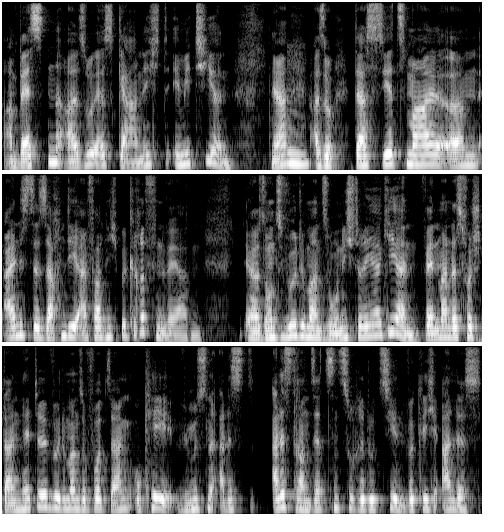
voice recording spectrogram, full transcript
Am besten also es gar nicht emittieren. Ja, mhm. also das jetzt mal ähm, eines der Sachen, die einfach nicht begriffen werden. Äh, sonst würde man so nicht reagieren. Wenn man das verstanden hätte, würde man sofort sagen, okay, wir müssen alles, alles dran setzen zu reduzieren, wirklich alles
